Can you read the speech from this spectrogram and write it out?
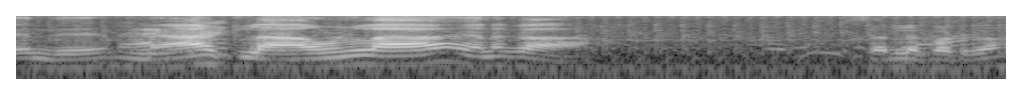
ఏంది? మ్యాట్లా? ఉండలా వెనక? సర్లే పట్టుకో.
